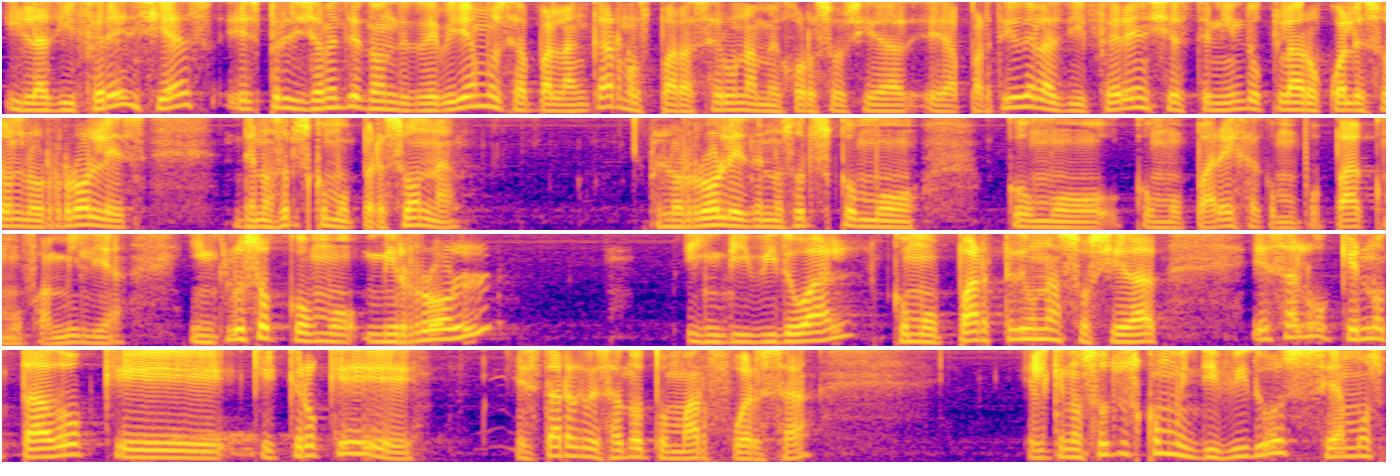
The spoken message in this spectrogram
Y las diferencias es precisamente donde deberíamos apalancarnos para hacer una mejor sociedad. A partir de las diferencias, teniendo claro cuáles son los roles de nosotros como persona, los roles de nosotros como, como, como pareja, como papá, como familia, incluso como mi rol individual, como parte de una sociedad, es algo que he notado que, que creo que está regresando a tomar fuerza el que nosotros como individuos seamos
